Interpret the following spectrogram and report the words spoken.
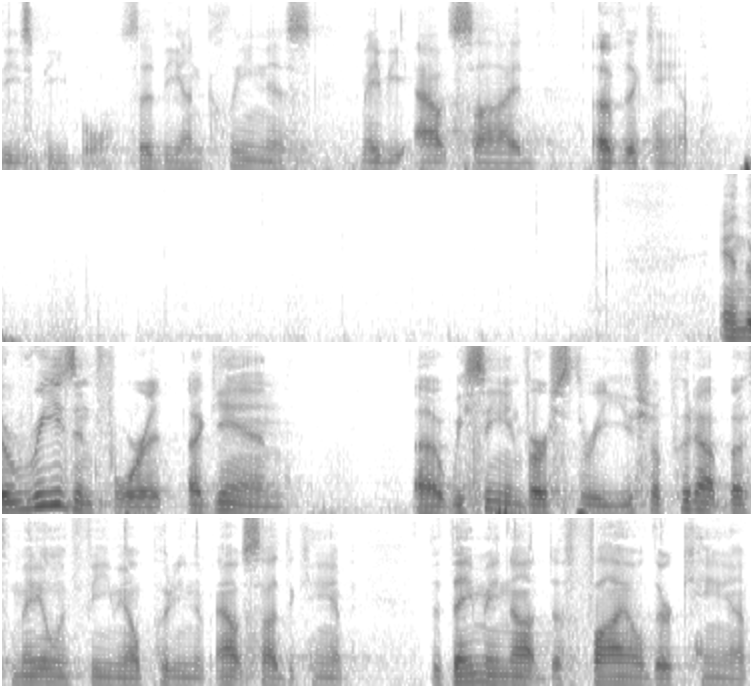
these people so the uncleanness may be outside of the camp. And the reason for it, again, uh, we see in verse 3 You shall put out both male and female, putting them outside the camp, that they may not defile their camp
